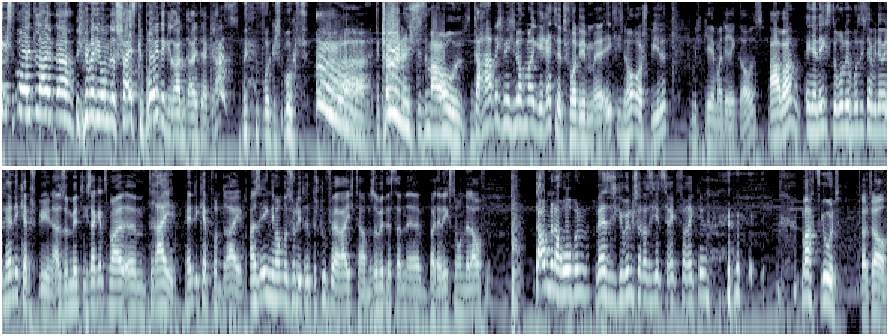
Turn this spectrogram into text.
Drecksbeutel, Alter. Ich bin bei dem um das scheiß Gebäude gerannt, Alter. Krass. Voll gespuckt. Der König ist im Haus. Da habe ich mich nochmal gerettet vor dem äh, ekligen Horrorspiel. Ich gehe mal direkt raus. Aber in der nächsten Runde muss ich dann wieder mit Handicap spielen. Also mit, ich sag jetzt mal, ähm, drei. Handicap von drei. Also irgendjemand muss schon die dritte Stufe erreicht haben. So wird es dann äh, bei der nächsten Runde laufen. Daumen nach oben, wer sich gewünscht hat, dass ich jetzt direkt verrecke. Macht's gut. Ciao, ciao.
